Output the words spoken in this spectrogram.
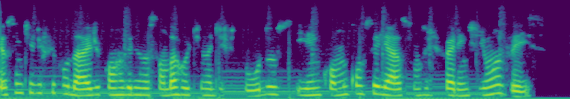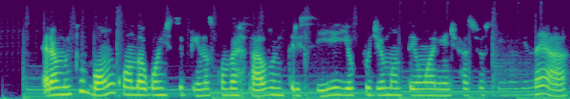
eu senti dificuldade com a organização da rotina de estudos e em como conciliar assuntos diferentes de uma vez. Era muito bom quando algumas disciplinas conversavam entre si e eu podia manter uma linha de raciocínio linear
